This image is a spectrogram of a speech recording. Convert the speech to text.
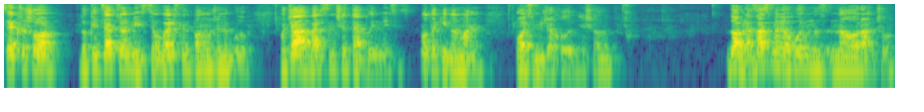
Це якщо що, до кінця цього місяця, у вересні, напевно, вже не буду. Хоча вересень ще теплий місяць. Ну такий нормальний. Осінь вже холодніше, але. Добре, а зараз ми реагуємо на, на оранжеву.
